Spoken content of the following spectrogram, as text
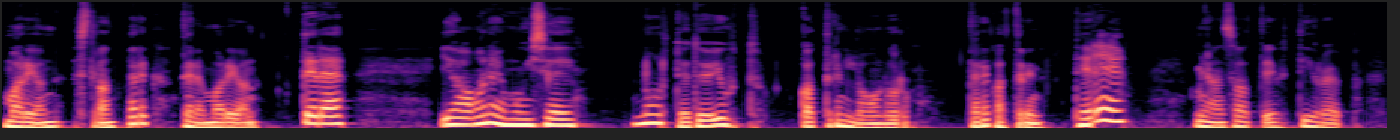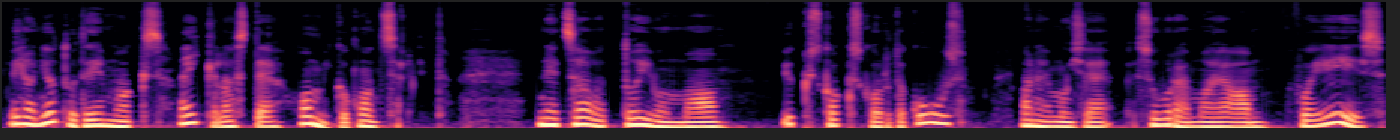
Marion Strandberg, tere Marion! tere! ja Vanemuise noortetöö juht Katrin Loonurm, tere Katrin! tere! mina olen saatejuht Tiir Ööp. meil on jututeemaks väikelaste hommikukontserdid. Need saavad toimuma üks-kaks korda kuus Vanemuise suure maja fuajees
